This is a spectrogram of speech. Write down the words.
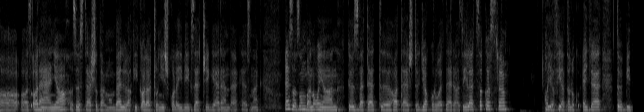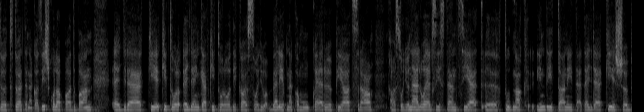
a, az aránya az össztársadalmon belül, akik alacsony iskolai végzettséggel rendelkeznek. Ez azonban olyan közvetett hatást gyakorolt erre az életszakaszra, hogy a fiatalok egyre több időt töltenek az iskolapadban, egyre, kitol, egyre inkább kitolódik az, hogy belépnek a munkaerőpiacra, az, hogy önálló egzisztenciát tudnak indítani, tehát egyre később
